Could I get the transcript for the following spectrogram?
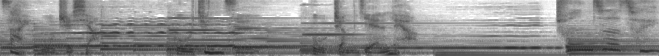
载物之象。故君子不争炎凉。纯则粹，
